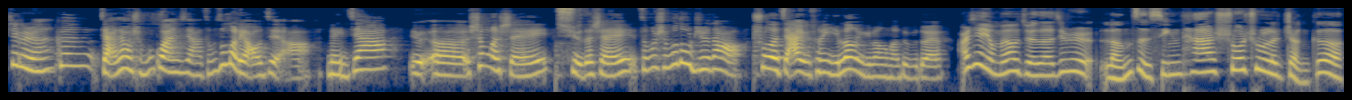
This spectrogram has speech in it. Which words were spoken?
这个人跟贾家有什么关系啊？怎么这么了解啊？每家有呃生了谁，娶的谁，怎么什么都知道？说的贾雨村一愣一愣的，对不对？而且有没有觉得，就是冷子兴他说出了整个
